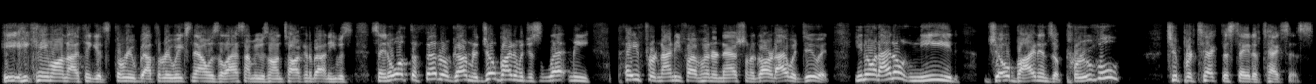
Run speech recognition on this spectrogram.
he, he came on, I think it's three about three weeks now was the last time he was on talking about, and he was saying, well, if the federal government, Joe Biden would just let me pay for 9,500 National Guard, I would do it. You know what? I don't need Joe Biden's approval to protect the state of Texas.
